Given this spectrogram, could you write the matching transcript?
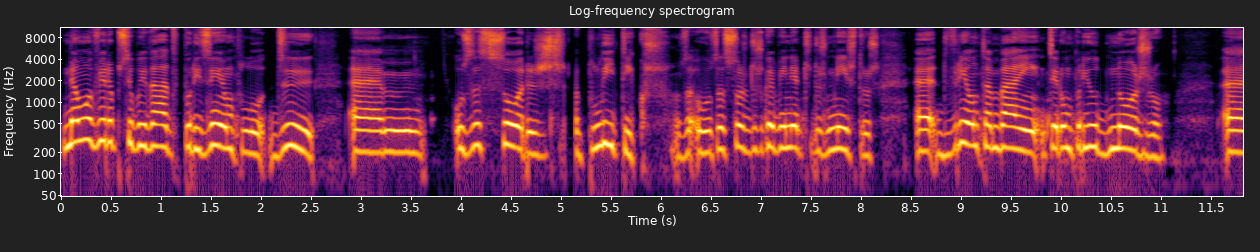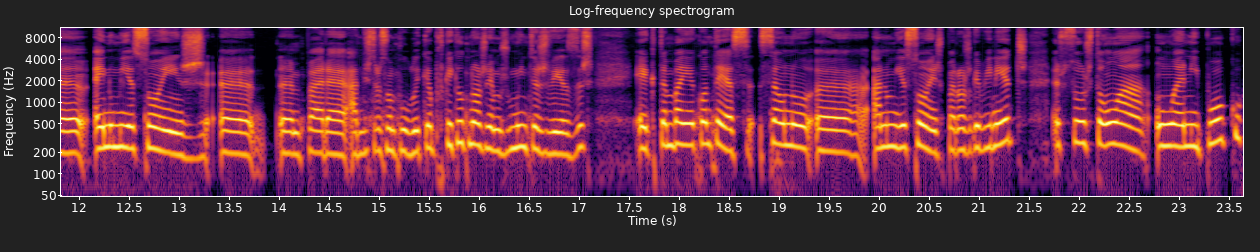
não haver a possibilidade, por exemplo, de um, ehm, os assessores políticos, os, assessores dos gabinetes dos ministros, uh, deveriam também ter um período de nojo em nomeações uh, para a administração pública, porque aquilo que nós vemos muitas vezes é que também acontece, são no, uh, há nomeações para os gabinetes, as pessoas estão lá um ano e pouco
